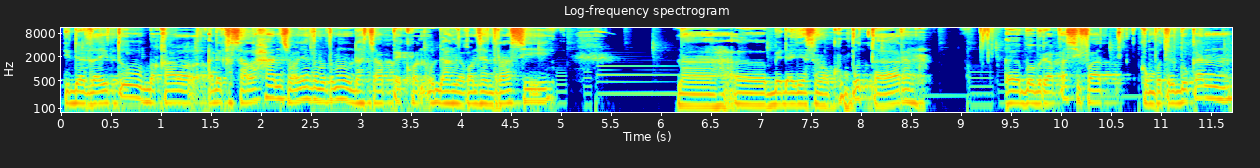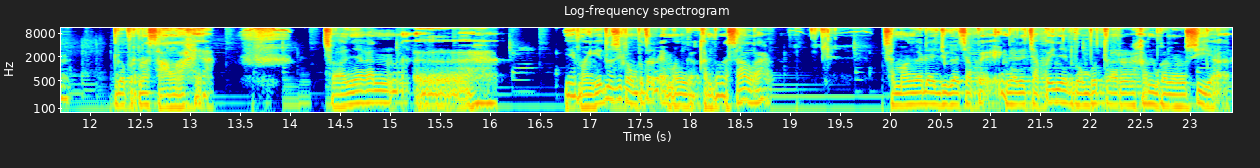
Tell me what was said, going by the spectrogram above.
di data itu bakal ada kesalahan. Soalnya teman-teman udah capek kan udah nggak konsentrasi. Nah uh, bedanya sama komputer uh, beberapa sifat komputer itu kan nggak pernah salah ya. Soalnya kan uh, ya emang gitu sih komputer emang nggak akan pernah salah. Sama nggak ada juga capek nggak ada capeknya di komputer kan bukan manusia.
